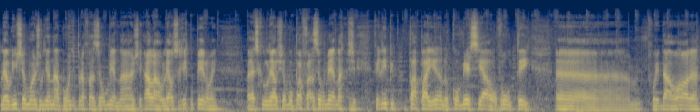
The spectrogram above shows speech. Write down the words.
Léo Lins chamou a Juliana Bond pra fazer uma homenagem. Ah lá, o Léo se recuperou, hein? Parece que o Léo chamou pra fazer uma homenagem. Felipe Papaiano, comercial, voltei. Ah, foi da hora.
